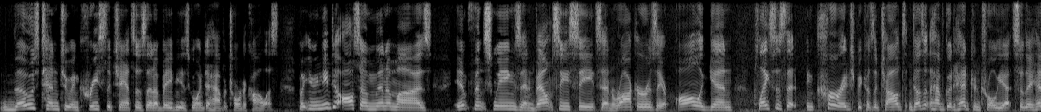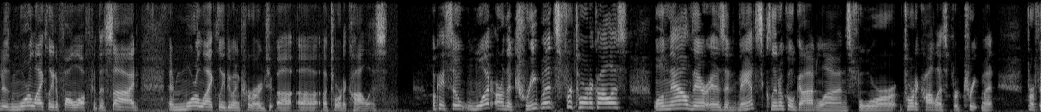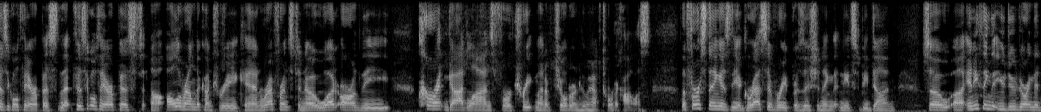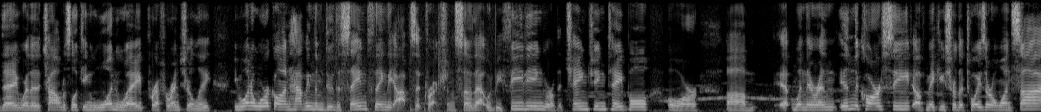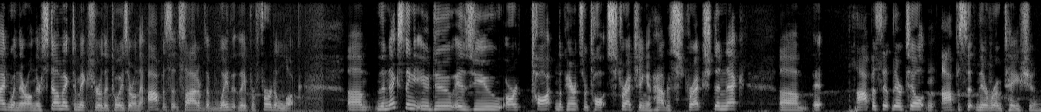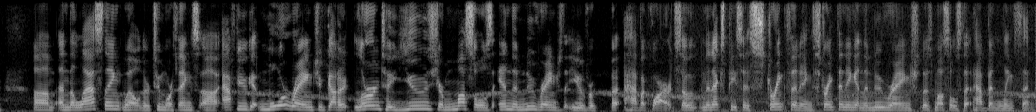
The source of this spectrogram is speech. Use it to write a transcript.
those tend to increase the chances that a baby is going to have a torticollis. But you need to also minimize infant swings and bouncy seats and rockers. They're all, again, places that encourage because the child doesn't have good head control yet, so their head is more likely to fall off to the side and more likely to encourage uh, uh, a torticollis. Okay, so what are the treatments for torticollis? Well, now there is advanced clinical guidelines for torticollis for treatment for physical therapists that physical therapists uh, all around the country can reference to know what are the current guidelines for treatment of children who have torticollis. The first thing is the aggressive repositioning that needs to be done. So uh, anything that you do during the day where the child is looking one way preferentially, you want to work on having them do the same thing the opposite direction. So that would be feeding or the changing table or um, when they're in, in the car seat of making sure the toys are on one side, when they're on their stomach to make sure the toys are on the opposite side of the way that they prefer to look. Um, the next thing that you do is you are taught, the parents are taught stretching of how to stretch the neck um, opposite their tilt and opposite their rotation. Um, and the last thing, well, there are two more things. Uh, after you get more range, you've got to learn to use your muscles in the new range that you uh, have acquired. So the next piece is strengthening, strengthening in the new range, those muscles that have been lengthened.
